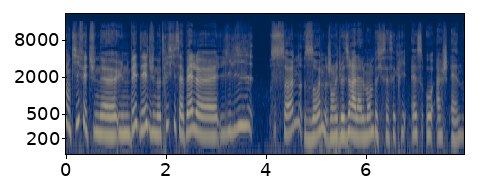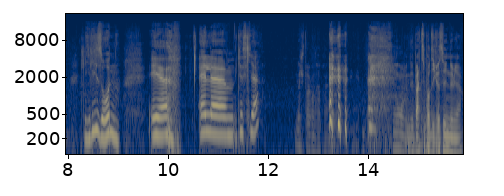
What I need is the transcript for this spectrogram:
mon kiff est une, une BD d'une autrice qui s'appelle euh, Lily Son, Zone, j'ai envie de le dire à l'allemande parce que ça s'écrit S-O-H-N, Lily Zone. Et euh, elle... Qu'est-ce qu'il y a? Je te raconte après. Sinon, on est parti pour digresser une demi-heure.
